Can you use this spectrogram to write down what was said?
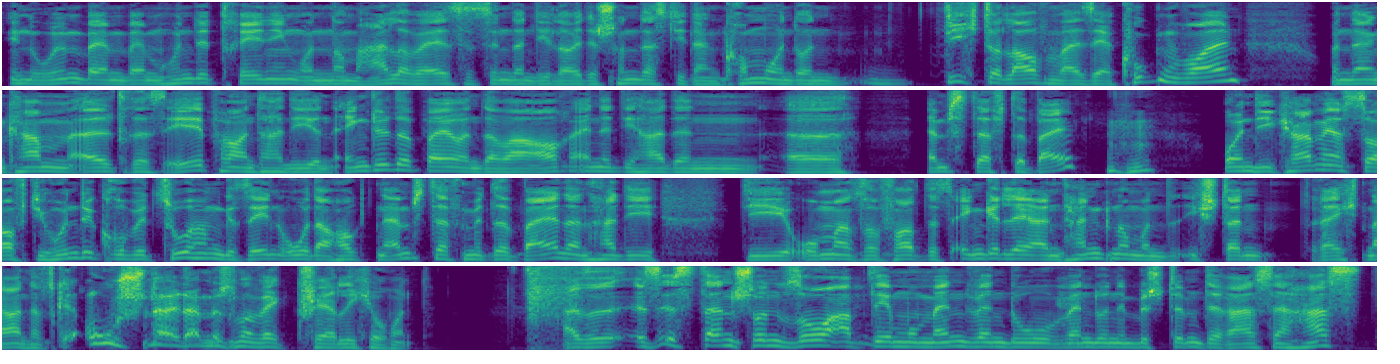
in Ulm beim, beim Hundetraining und normalerweise sind dann die Leute schon, dass die dann kommen und, und dichter laufen, weil sie ja gucken wollen. Und dann kam ein älteres Ehepaar und hatte ihren Enkel dabei und da war auch eine, die hatte einen äh, Amstaff dabei. Und die kamen erst so auf die Hundegruppe zu, haben gesehen, oh, da hockt ein Amstaff mit dabei. Dann hat die, die Oma sofort das Enkele an die Hand genommen und ich stand recht nah und hab gesagt, oh, schnell, da müssen wir weg, gefährlicher Hund. Also es ist dann schon so, ab dem Moment, wenn du, wenn du eine bestimmte Rasse hast,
